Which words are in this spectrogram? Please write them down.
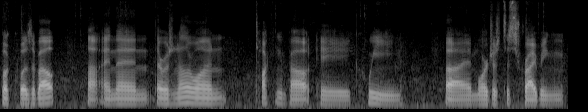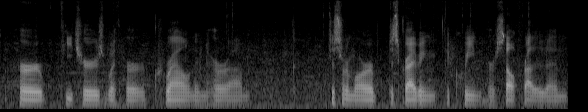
book was about. Uh, and then there was another one talking about a queen uh, and more just describing her features with her crown and her um, just sort of more describing the queen herself rather than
